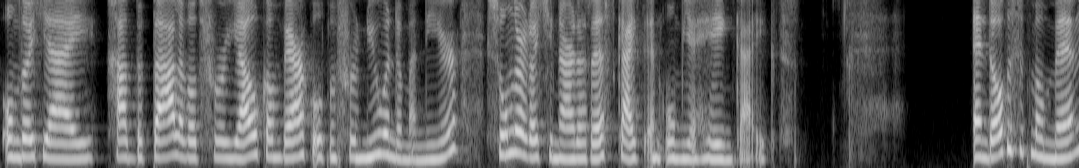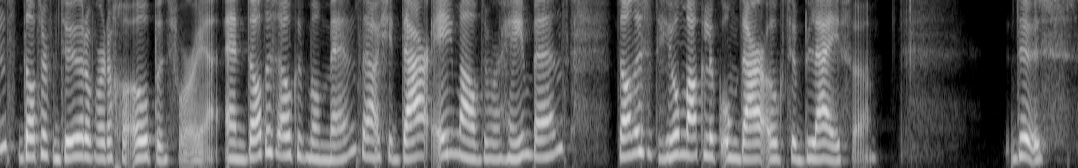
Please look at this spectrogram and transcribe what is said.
Omdat jij gaat bepalen wat voor jou kan werken op een vernieuwende manier, zonder dat je naar de rest kijkt en om je heen kijkt. En dat is het moment dat er deuren worden geopend voor je. En dat is ook het moment, als je daar eenmaal doorheen bent, dan is het heel makkelijk om daar ook te blijven. Dus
